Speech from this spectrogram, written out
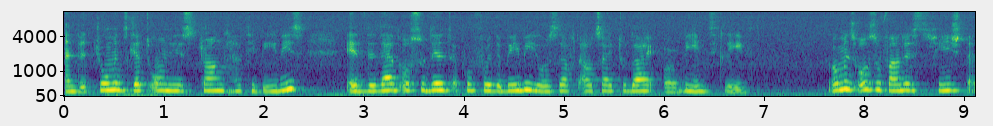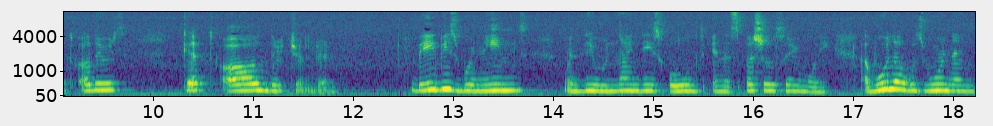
and that Romans get only strong, healthy babies? If the dad also didn't approve for the baby, he was left outside to die or be enslaved. Romans also found it strange that others kept all their children. Babies were named when they were nine days old in a special ceremony. A bulla was worn and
